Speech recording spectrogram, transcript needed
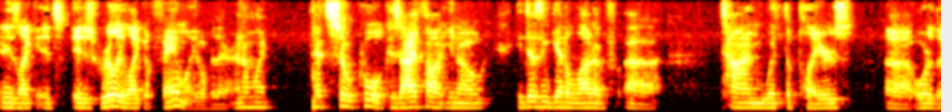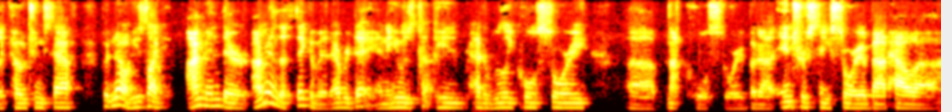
and he's like, it's it's really like a family over there. And I'm like, that's so cool because I thought you know he doesn't get a lot of uh, time with the players uh, or the coaching staff. But no, he's like, I'm in there. I'm in the thick of it every day. And he was he had a really cool story, uh, not cool story, but an interesting story about how uh,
